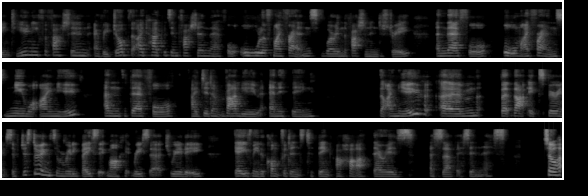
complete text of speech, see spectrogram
been to uni for fashion. Every job that i'd had was in fashion. Therefore all of my friends were in the fashion industry. And therefore all my friends knew what i knew. And therefore I didn't value anything that I knew. Um, but that experience of just doing some really basic market research really gave me the confidence to think, aha, there is a service in this. So,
